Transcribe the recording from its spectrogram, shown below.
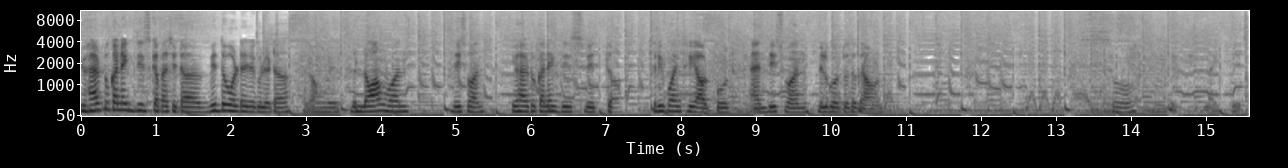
You have to connect this capacitor with the voltage regulator along with the long one this one. You have to connect this with the 3.3 output and this one will go to the ground. So like this.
